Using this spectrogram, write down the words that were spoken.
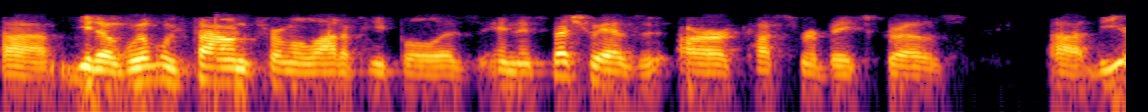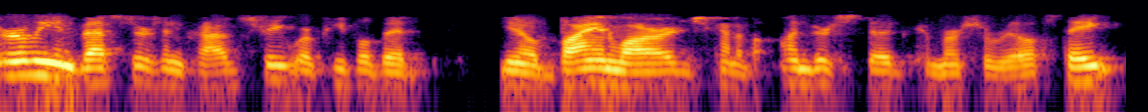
Uh, you know, what we found from a lot of people is, and especially as our customer base grows, uh, the early investors in CrowdStreet were people that, you know, by and large, kind of understood commercial real estate,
